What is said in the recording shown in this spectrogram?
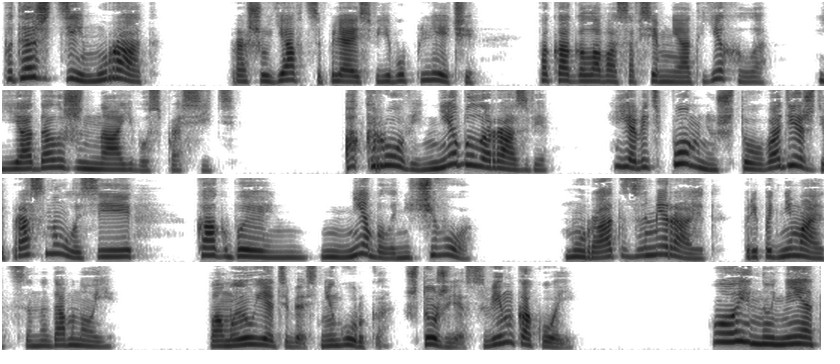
«Подожди, Мурат!» Прошу я, вцепляясь в его плечи. Пока голова совсем не отъехала, я должна его спросить. А крови не было разве? Я ведь помню, что в одежде проснулась, и как бы не было ничего. Мурат замирает, приподнимается надо мной. Помыл я тебя, Снегурка. Что ж я, свин какой? Ой, ну нет,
